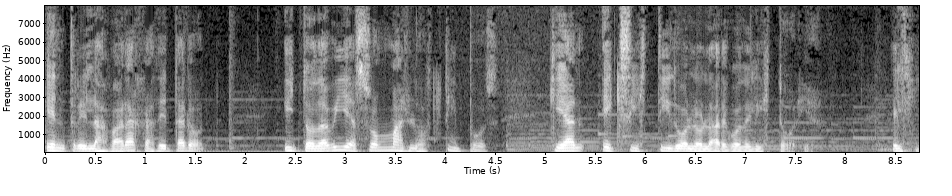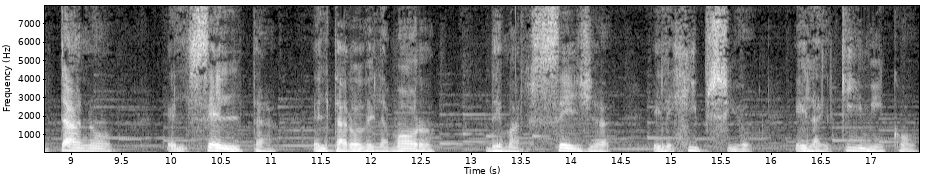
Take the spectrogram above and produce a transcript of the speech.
entre las barajas de tarot y todavía son más los tipos que han existido a lo largo de la historia. El gitano, el celta, el tarot del amor, de Marsella, el egipcio, el alquímico,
